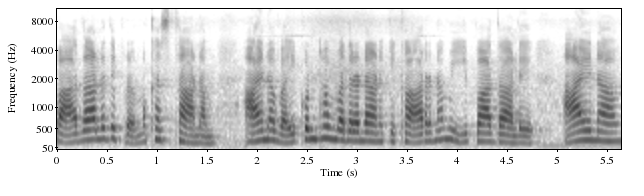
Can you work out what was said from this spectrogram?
పాదాలది ప్రముఖ స్థానం. ఆయన వైకుంఠం వదలడానికి కారణం ఈ పాదాలే. ఆయన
